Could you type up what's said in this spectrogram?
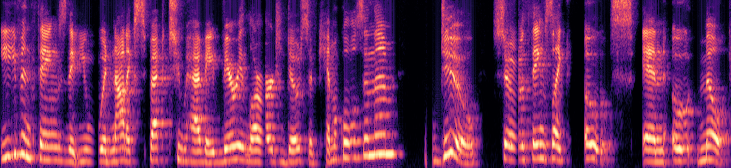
even things that you would not expect to have a very large dose of chemicals in them do. So things like oats and oat milk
